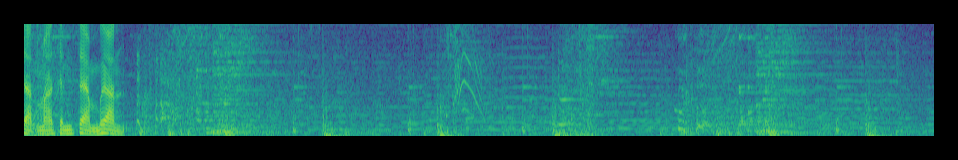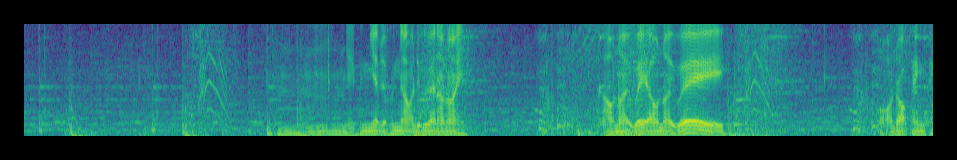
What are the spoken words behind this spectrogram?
จัดมาแจมๆเพื่อนอืมอย่าเพิ่งเงียบอย่าเพิ่งเหงาดิเพื่อนเอาหน่อย เอาหน่อยเว้ยเอาหน่อยเว้ยขอดอกแพ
